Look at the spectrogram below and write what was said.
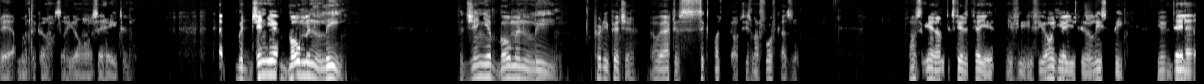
Yeah, a month ago. So he don't want to say hey to. Virginia Bowman Lee. Virginia Bowman Lee. Pretty picture. Oh, active six months ago. She's my fourth cousin. Once again, I'm just here to tell you if you if you own here, you should at least speak. Your dad,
